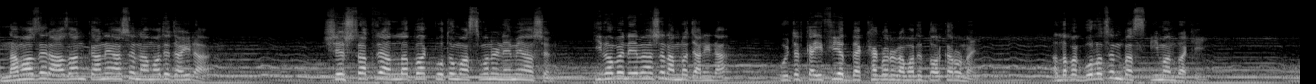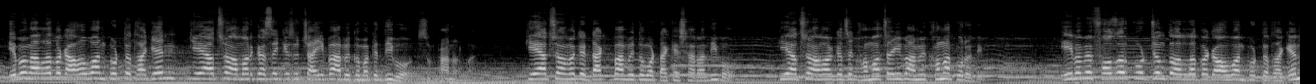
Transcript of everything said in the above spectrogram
নামাজের আজান কানে আসে, নামাজে যাই না। শেষ রাত্রে আল্লাহ পাক প্রথম আসমানে নেমে আসেন। কীভাবে নেমে আসেন আমরা জানি না। ওইটার কাইফিয়াত ব্যাখ্যা করার আমাদের দরকারও নাই। আল্লাহ পাক বলেছেন, বাস ইমান রাখি। এবং আল্লাহ পাক আহ্বান করতে থাকেন, কে আছো আমার কাছে কিছু চাইবা, আমি তোমাকে দিব। সুবহানাল্লাহ। কে আছো আমাকে ডাকবা, আমি তোমার ডাকে সারা দিব। কে আছো আমার কাছে ক্ষমা চাইবা, আমি ক্ষমা করে দিব। এইভাবে ফজর পর্যন্ত আল্লাহ পাক আহ্বান করতে থাকেন,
